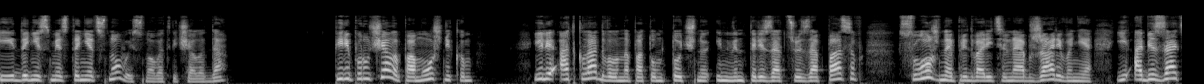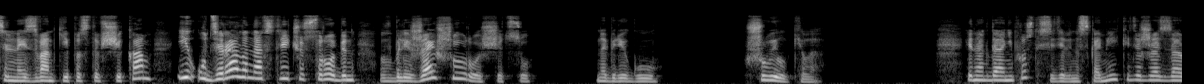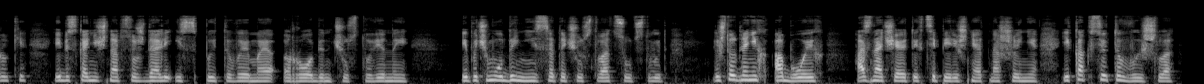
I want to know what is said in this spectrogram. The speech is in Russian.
И Денис вместо «нет» снова и снова отвечала «да». Перепоручала помощникам или откладывала на потом точную инвентаризацию запасов, сложное предварительное обжаривание и обязательные звонки поставщикам и удирала навстречу с Робин в ближайшую рощицу на берегу Шуилкила. Иногда они просто сидели на скамейке, держась за руки, и бесконечно обсуждали испытываемое Робин чувство вины, и почему у Денис это чувство отсутствует, и что для них обоих означают их теперешние отношения, и как все это вышло.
